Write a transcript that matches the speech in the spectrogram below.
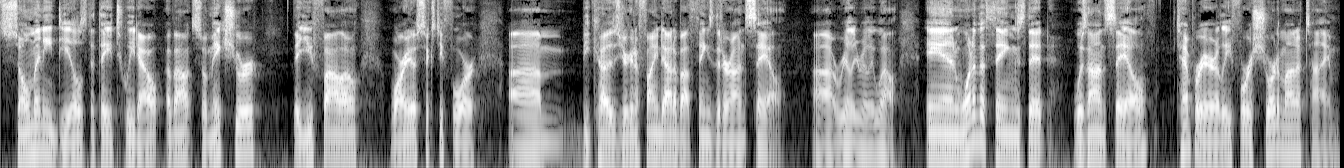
so many deals that they tweet out about. So make sure that you follow Wario64 um, because you're going to find out about things that are on sale uh, really, really well. And one of the things that was on sale temporarily for a short amount of time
